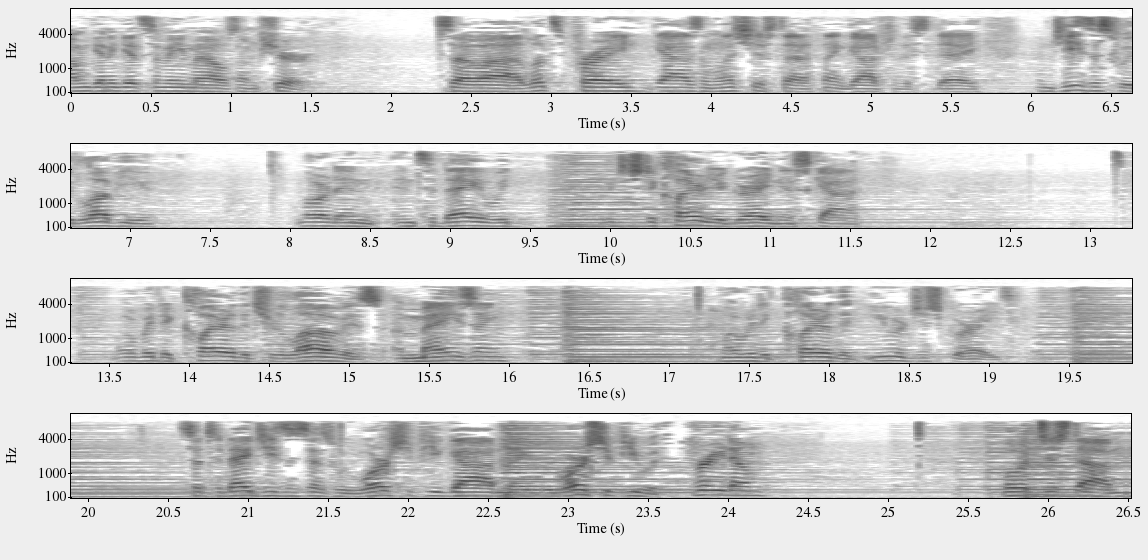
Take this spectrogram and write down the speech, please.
I'm going to get some emails, I'm sure. So uh, let's pray, guys, and let's just uh, thank God for this day. And Jesus, we love you. Lord, and, and today we, we just declare your greatness, God. Lord, we declare that your love is amazing. Lord, we declare that you are just great. So today, Jesus, as we worship you, God, may we worship you with freedom. Lord, just um,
